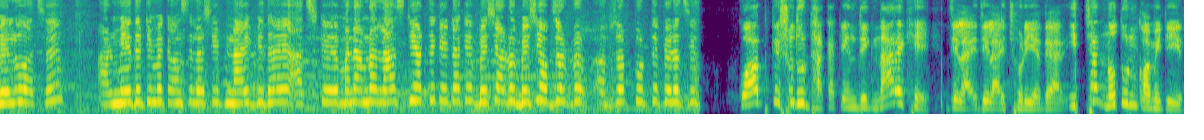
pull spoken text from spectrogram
ভ্যালু আছে। আর মেয়েদের টিমে কাউন্সিলারশিপ নাই বিধায়, আজকে মানে আমরা লাস্ট ইয়ার থেকে এটাকে বেশি, আরও বেশি অবজার্ভ অবজার্ভ করতে পেরেছি। কোয়াবকে শুধু ঢাকা কেন্দ্রিক না রেখে জেলায় জেলায় ছড়িয়ে দেওয়ার ইচ্ছা নতুন কমিটির।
